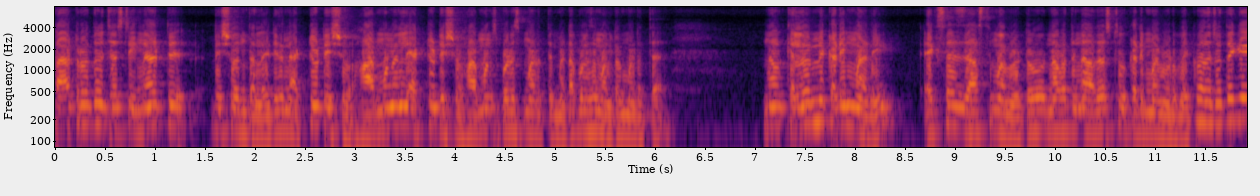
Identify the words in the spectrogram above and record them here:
ಫ್ಯಾಟ್ ಇರೋದು ಜಸ್ಟ್ ಇನ್ನರ್ಟ್ ಟಿಶ್ಯೂ ಅಂತಲ್ಲ it is an active tissue hormonally active tissue hormones produce ಮಾಡುತ್ತೆ ಮೆಟಾಬಾಲಿಸಮ್ ಅಲ್ಟರ್ ಮಾಡುತ್ತೆ. ನಾವು ಕೆಲವನ್ನೇ ಕಡಿಮೆ ಮಾಡಿ ಎಕ್ಸಸೈಸ್ ಜಾಸ್ತಿ ಮಾಡಿಬಿಟ್ಟು, ನಾವು ಅದನ್ನ ಆದಷ್ಟು ಕಡಿಮೆ ಮಾಡಿ ಮಾಡಬೇಕು. ಅದ್ರ ಜೊತೆಗೆ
